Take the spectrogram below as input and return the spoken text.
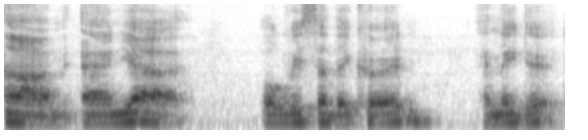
Um, and yeah, Ogilvy said they could, and they did.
